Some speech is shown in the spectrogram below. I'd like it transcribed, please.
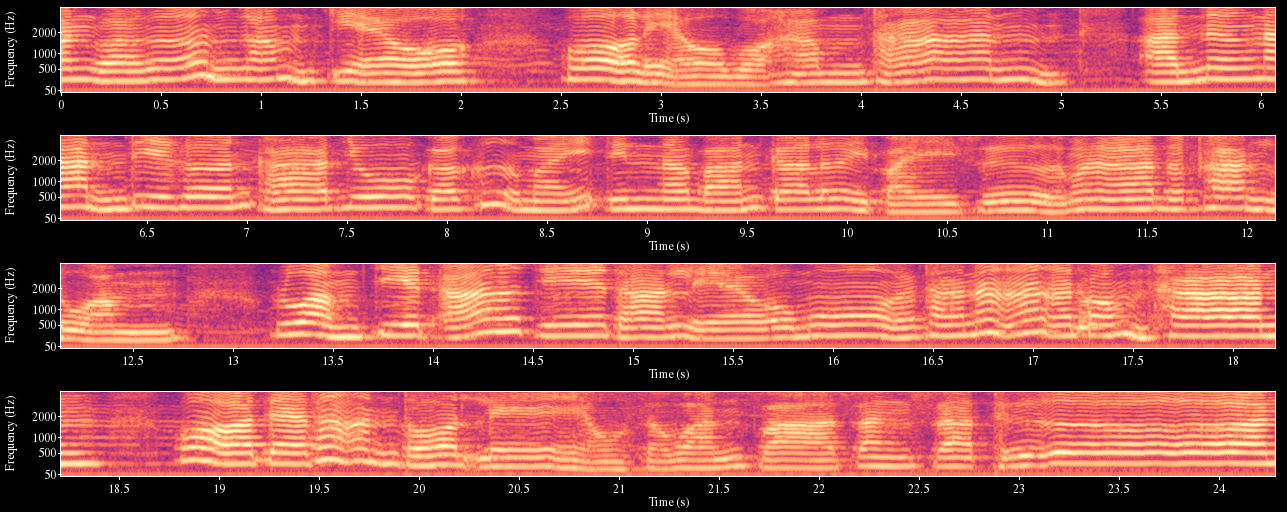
ยส่วนว่าเงินคำแก้วพ่อแล้วบ่หำทาน อันหนึ่งนั่นที่เคินขาดอยู่ก็คือไหมตินนาบานก็เลยไปซื้อมาท่านรวมร่วมจิตอาเจทานแล้วโมทนาดอมทานพ่อแต่ท่านทอดแล้วสวรรค์ฝ่าสั่นสะเทือน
